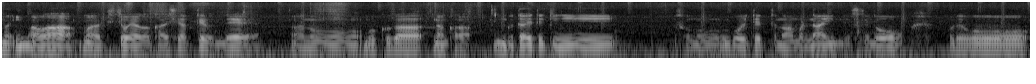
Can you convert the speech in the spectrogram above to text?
まあ、今は、まあ、父親が会社やってるんであの僕がなんか具体的にその動いてっていうのはあんまりないんですけどこれを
